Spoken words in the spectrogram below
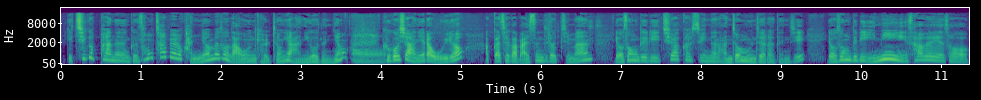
이렇게 취급하는 그 성차별 관념에서 나온 결정이 아니거든요. 어. 그것이 아니라 오히려 아까 제가 말씀드렸지만 여성들이 취약할 수 있는 안전 문제라든지 여성들이 이미 사회에서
